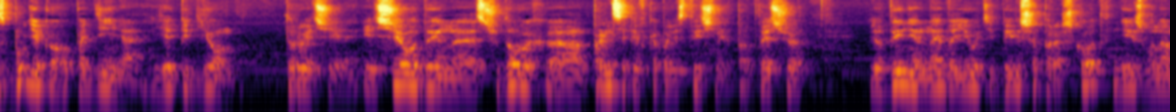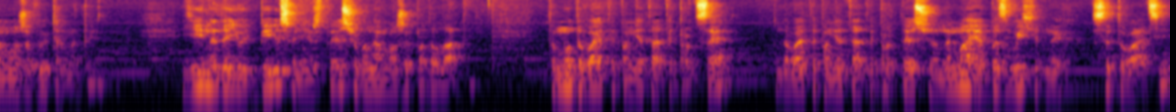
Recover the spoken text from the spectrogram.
з будь-якого падіння є підйом. До речі, і ще один е, з чудових е, принципів кабалістичних про те, що людині не дають більше перешкод, ніж вона може витримати. Їй не дають більше, ніж те, що вона може подолати. Тому давайте пам'ятати про це, давайте пам'ятати про те, що немає безвихідних ситуацій,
